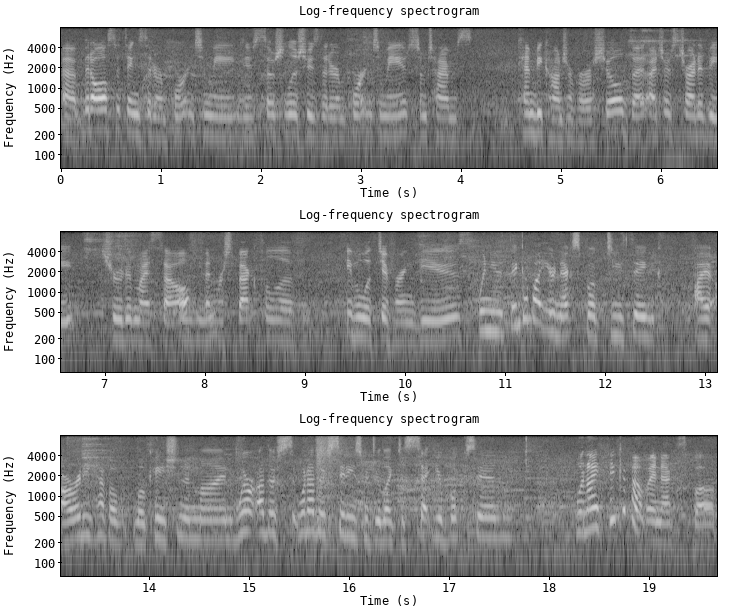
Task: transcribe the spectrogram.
uh, but also things that are important to me, you know, social issues that are important to me. Sometimes can be controversial, but I just try to be true to myself and respectful of people with differing views. When you think about your next book, do you think I already have a location in mind? Where other what other cities would you like to set your books in? When I think about my next book,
